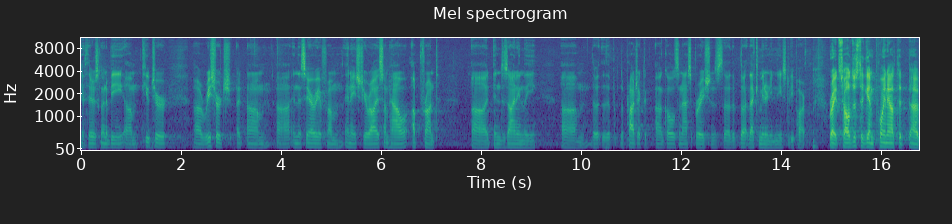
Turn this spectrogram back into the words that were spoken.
if there's going to be um, future uh, research uh, um, in this area from NHGRI somehow upfront in designing the, um, the, the, the project uh, goals and aspirations, uh, the, that community needs to be part. Right, so I'll just again point out that uh,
